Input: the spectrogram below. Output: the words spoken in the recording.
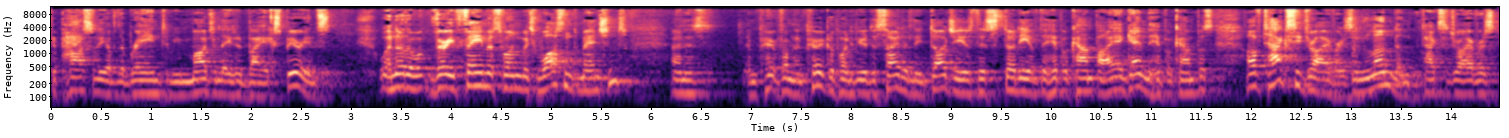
capacity of the brain to be modulated by experience. Another very famous one, which wasn't mentioned and is, from an empirical point of view, decidedly dodgy, is this study of the hippocampi, again the hippocampus, of taxi drivers in London. Taxi drivers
